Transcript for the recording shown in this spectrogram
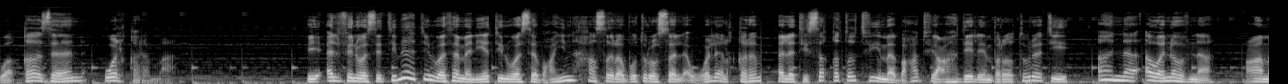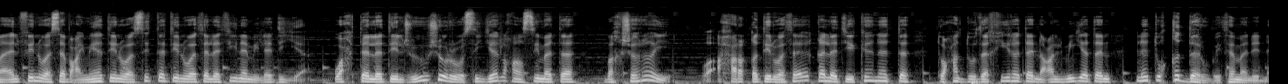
وقازان والقرم في 1678 حاصر بطرس الأول القرم التي سقطت فيما بعد في عهد الإمبراطورة آنا أوانوفنا عام 1736 ميلادية واحتلت الجيوش الروسية العاصمة بخشراي وأحرقت الوثائق التي كانت تعد ذخيرة علمية لا تقدر بثمن.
